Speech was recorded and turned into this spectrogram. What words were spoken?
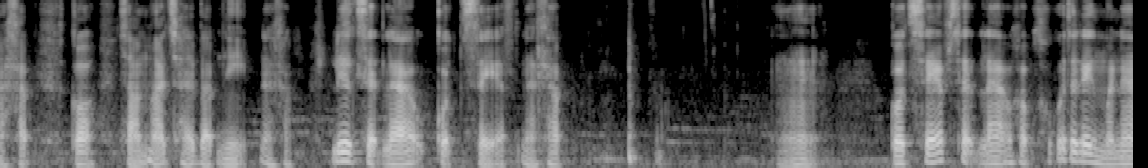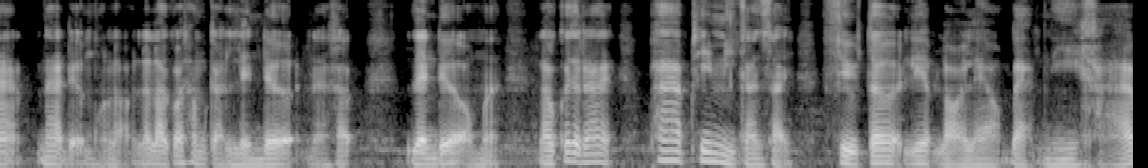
นะครับ ก็สามารถใช้แบบนี้นะครับ เลือกเสร็จแล้วกด Save นะครับอ่า กดเซฟเสร็จแล้วครับเขาก็จะเด้งมาหน้าหน้าเดิมของเรา แล้วเราก็ทำการเรนเดอร์นะครับเรนเดอร์ออกมา เราก็จะได้ภาพที่มีการใส่ฟิลเตอร์เรียบร้อยแล้วแบบนี้ครับ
